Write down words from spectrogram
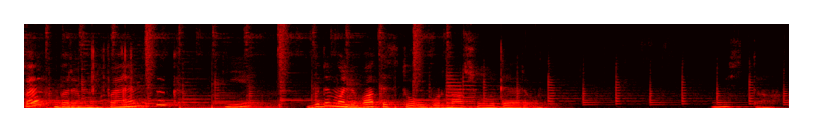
Тепер беремо пензик і будемо малювати стовбур нашого дерева. Ось так.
